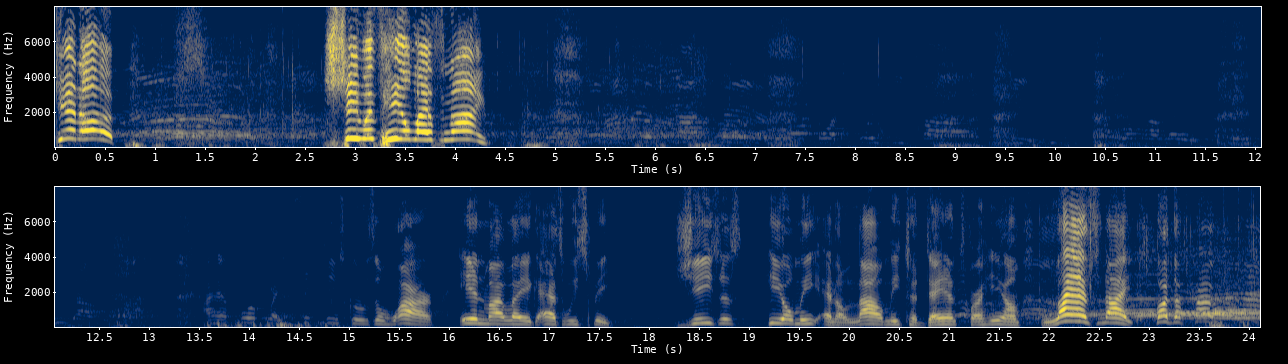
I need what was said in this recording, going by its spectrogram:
Get up! She was healed last night. I have four plates, 16 screws and wire in my leg as we speak. Jesus healed me and allowed me to dance for him last night for the first time.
